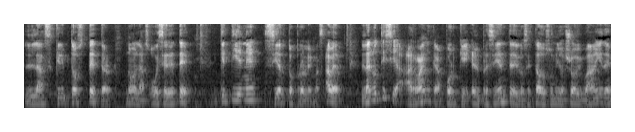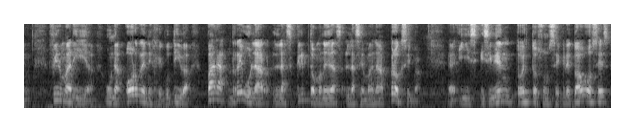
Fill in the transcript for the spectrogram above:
las criptos Tether, ¿no? las USDT, que tiene ciertos problemas. A ver, la noticia arranca porque el presidente de los Estados Unidos, Joe Biden, firmaría una orden ejecutiva para regular las criptomonedas la semana próxima. Eh, y, si bien todo esto es un secreto a voces,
